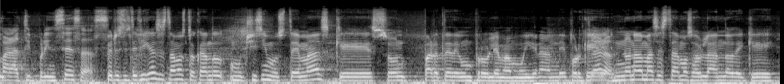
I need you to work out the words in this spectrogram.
para ti princesas. Pero si te fijas, estamos tocando muchísimos temas que son parte de un problema muy grande. Porque no nada más estamos hablando de que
